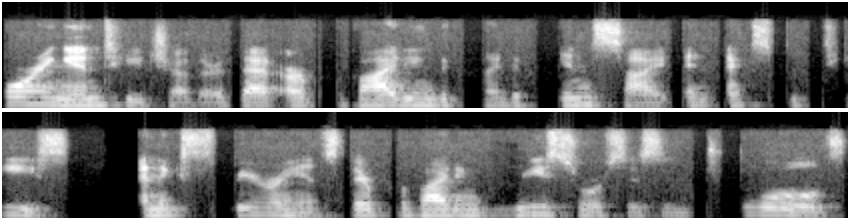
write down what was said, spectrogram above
pouring into each other, that are providing the kind of insight and expertise and experience. They're providing resources and tools,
